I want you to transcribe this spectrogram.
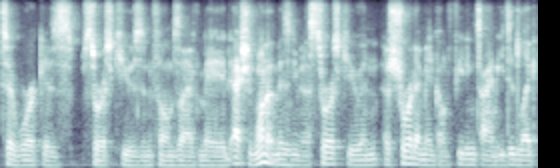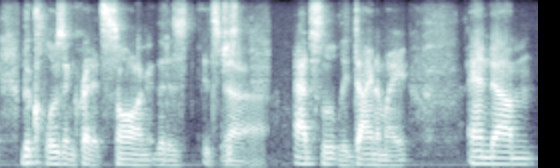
to work as source cues in films I've made. Actually, one of them isn't even a source cue. In a short I made called Feeding Time, he did like the closing credits song that is it's just absolutely dynamite. And um,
